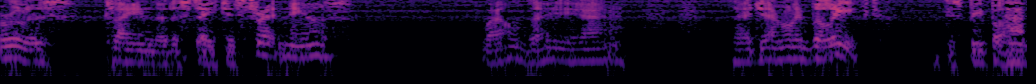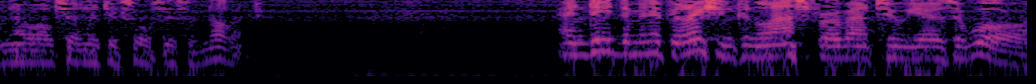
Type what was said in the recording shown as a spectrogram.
rulers claim that a state is threatening us, well, they, uh, they're generally believed because people have no alternative sources of knowledge. Indeed, the manipulation can last for about two years of war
